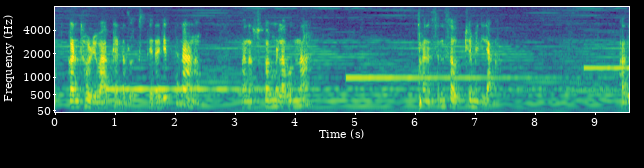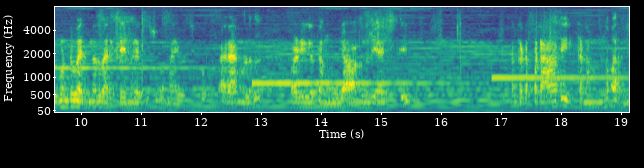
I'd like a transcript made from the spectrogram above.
ഉത്കണ്ഠ ഒഴിവാക്കേണ്ടത്. സ്ഥിരചിത്തനാണ്. മനസ്സുഖം ഇളകുന്ന മനസ്സിന് സൗഖ്യമില്ല. അതുകൊണ്ട് വരുന്നത് വരട്ടെ എന്ന് കരുതി സുഖമായി വസിക്കും. വരാനുള്ളത് വഴിയിൽ തങ്ങൂല എന്ന് വിചാരിച്ചിട്ട് സങ്കടപ്പെടാതെ ഇരിക്കണം എന്ന് പറഞ്ഞു.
